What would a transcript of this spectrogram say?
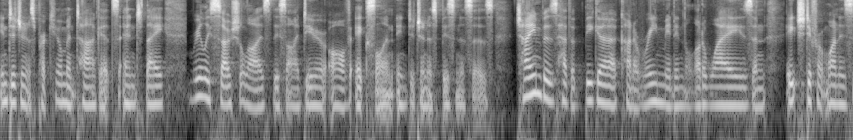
Indigenous procurement targets, and they really socialise this idea of excellent Indigenous businesses. Chambers have a bigger kind of remit in a lot of ways, and each different one is,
